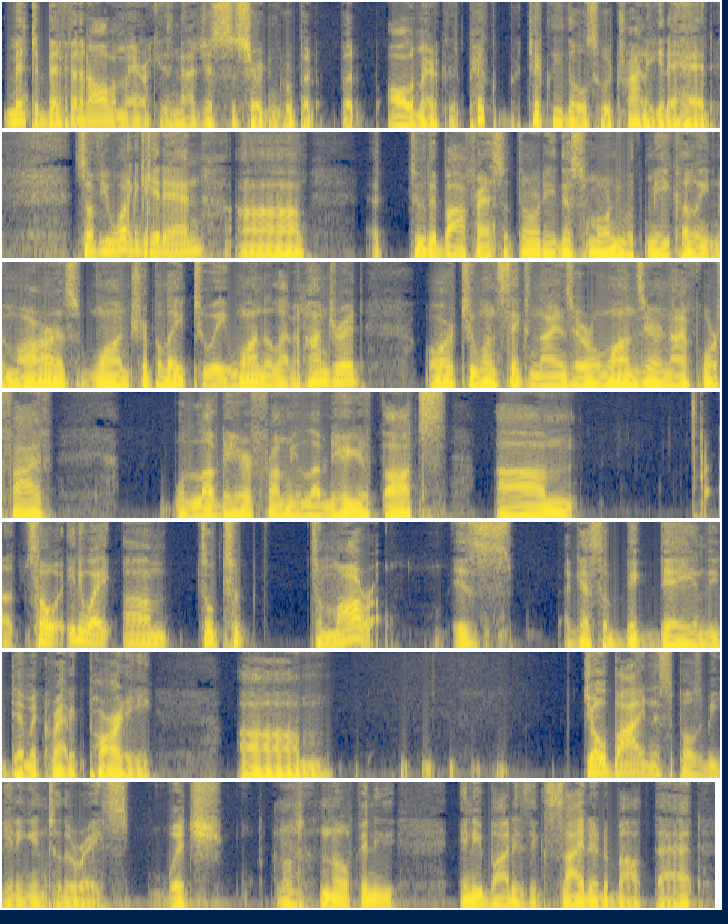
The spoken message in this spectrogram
meant to benefit all Americans, not just a certain group, but, but all Americans, particularly those who are trying to get ahead. So if you want to get in, uh, to the Bob Frantz Authority this morning with me, Khalid Namar, it's 1 281 1100 or 216 901 0945. Would love to hear from you. Love to hear your thoughts. Um, uh, so anyway, um, so t- tomorrow is, I guess, a big day in the Democratic Party. Um, Joe Biden is supposed to be getting into the race, which I don't know if any anybody's excited about that.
